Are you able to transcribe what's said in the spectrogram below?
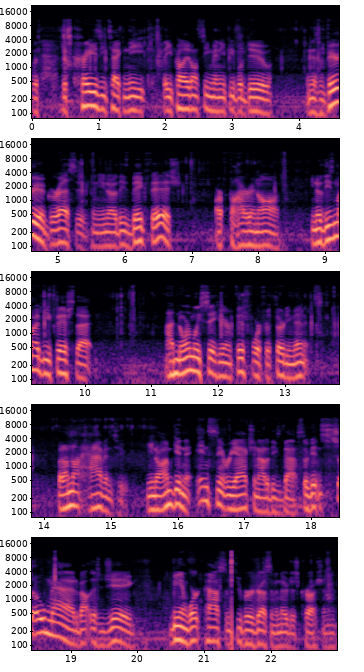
with this crazy technique that you probably don't see many people do. And it's very aggressive. And you know, these big fish are firing off. You know, these might be fish that I normally sit here and fish for for 30 minutes, but I'm not having to. You know, I'm getting an instant reaction out of these bass. They're getting so mad about this jig being worked past them super aggressive and they're just crushing.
